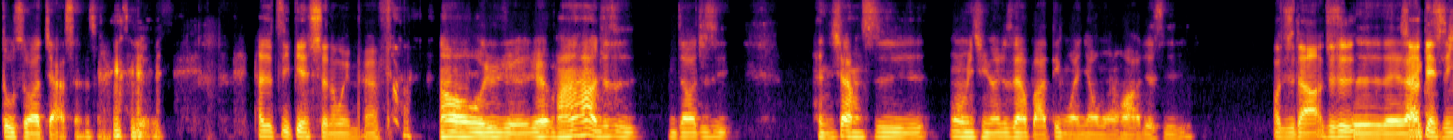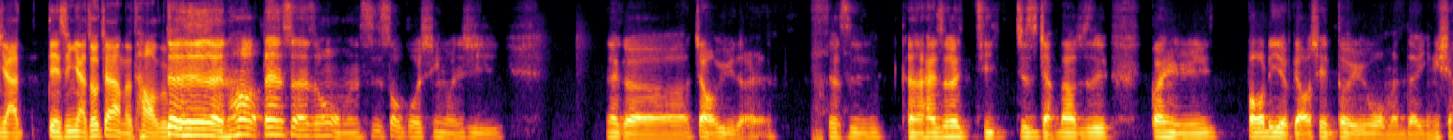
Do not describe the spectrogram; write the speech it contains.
度数要加深什么之类的？他就自己变深了，我也没办法。然后我就觉得，反正他就是你知道，就是很像是莫名其妙，就是要把定完妖魔化，就是。我知道，就是对对对，像典型亚典型亚洲家长的套路。对对对，然后，但是虽然说我们是受过新闻系那个教育的人，就是可能还是会提，就是讲到就是关于暴力的表现对于我们的影响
